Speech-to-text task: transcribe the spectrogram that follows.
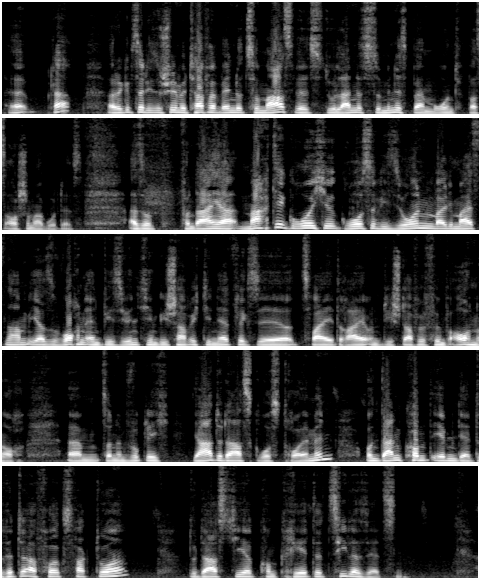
äh, klar. Aber da gibt es ja diese schöne Metapher, wenn du zum Mars willst, du landest zumindest beim Mond, was auch schon mal gut ist. Also von daher, mach dir große, große Visionen, weil die meisten haben eher so Wochenendvisionchen, wie schaffe ich die Netflix-Serie 2, 3 und die Staffel 5 auch noch. Ähm, sondern wirklich, ja, du darfst groß träumen. Und dann kommt eben der dritte Erfolgsfaktor. Du darfst hier konkrete Ziele setzen.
